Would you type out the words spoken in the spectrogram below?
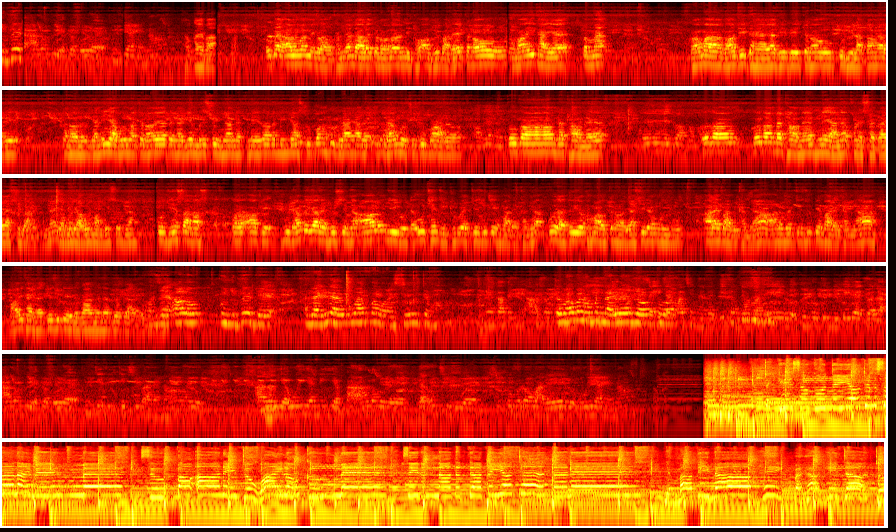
ညီပေးအားလုံးဒီအတွက်ကိုလည်းပြရမယ်နော်ဟုတ်ကဲ့ပါဟုတ်ကဲ့အားလုံးပဲမင်္ဂလာပါခင်ဗျာဒါလည်းကျွန်တော်လည်းနေထောအောင်ဖြစ်ပါတယ်ကျွန်တော်မာအိခိုင်ရဲ့တမတ်ခေါင်းမှာခေါင်းချိဒဏ်ရာရဖြစ်ဖြစ်ကျွန်တော်ကုလလာတောင်းရဖြစ်ကျွန်တော်ယနေ့ရဝေးမှာကျွန်တော်ရဲ့တကယ်ချင်းမိတ်ဆွေများနဲ့ခနေသားသမီးများစူပန်လှူကြရတဲ့လူတိုင်းကိုစုစုပါတော့သုသာ2000နဲ့ သုသာသုသာ2000နဲ့290ရရှိပါတယ်ခင်ဗျာယနေ့ရဝေးမှာမိတ်ဆွေများကိုချင်းစာနာပေါ်အဖြစ်လူတိုင်းပေးရတဲ့လူရှင်များအားလုံးကြီးကိုတဦးချင်းစီထူပဲကျေးဇူးတင်ပါတယ်ခင်ဗျာကိုယ်ကသူရောခမကိုကျွန်တော်ရရှိတဲ့ငွေကိုအားလိုက်ပါပြီခင်ဗျာအားလုံးပဲကျေးဇူးတင်ပါတယ်ခင်ဗျာမာအိခိုင်လည်းကျေးဇူးတင်တဲ့ကားနည်းနည်းပြောပြလိုက်ခင်ဘာဗျာကျအားလုံးကိုညီပေးတဲ့အလိုက်လဲဝါတော့အရှိကြမှာ နဲ့တာသမီးအားလုံးကျွန်တော်ကလည်းမနိုင်လဲဆိုစိတ်တော့ကြမ်းမှချင်းနဲ့လည်းပြည်စုံကြပါလေလို့အခုလိုပြည်ပေးတဲ့အတွက်လည်းအားလုံးဒီအတွက်ကိုလည်းကျေးဇူးတင်ရှိပါတယ်နော်လို့အားလုံးရဝေးရနေရဖာအားလုံးလည်း မြမပြည်သားဟိပရာဂီတာ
